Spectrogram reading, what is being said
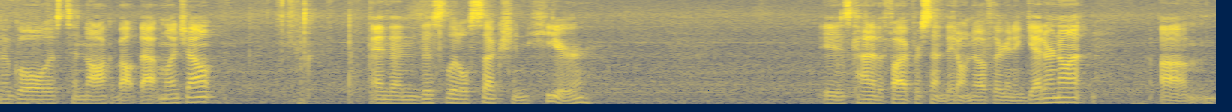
The goal is to knock about that much out. And then this little section here is kind of the 5% they don't know if they're going to get or not. Um,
